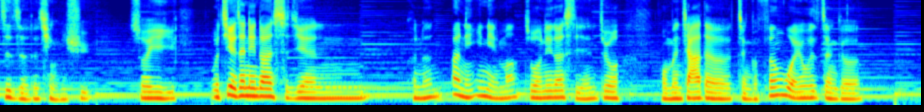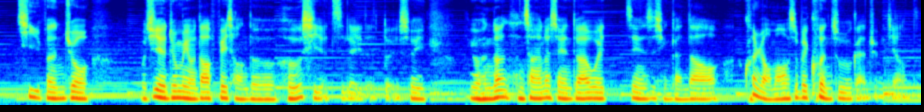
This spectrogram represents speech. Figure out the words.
自责的情绪。所以我记得在那段时间，可能半年一年吗？做那段时间，就我们家的整个氛围或者整个气氛就，我记得就没有到非常的和谐之类的。对，所以有很多很长一段时间都在为这件事情感到困扰吗？或是被困住的感觉这样子。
